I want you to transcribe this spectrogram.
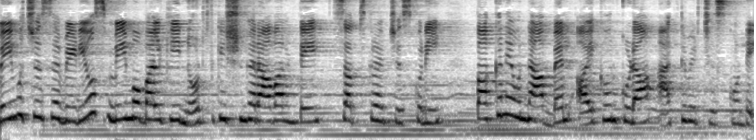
మేము చేసే వీడియోస్ మీ మొబైల్కి నోటిఫికేషన్గా రావాలంటే సబ్స్క్రైబ్ చేసుకుని పక్కనే ఉన్న బెల్ ఐకాన్ కూడా యాక్టివేట్ చేసుకోండి.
